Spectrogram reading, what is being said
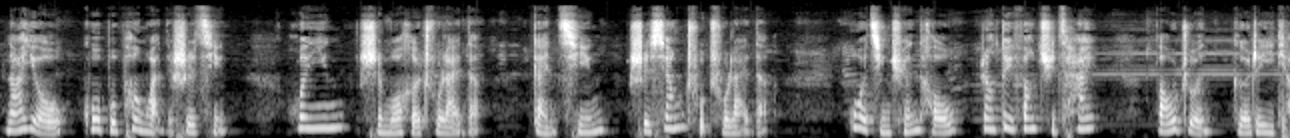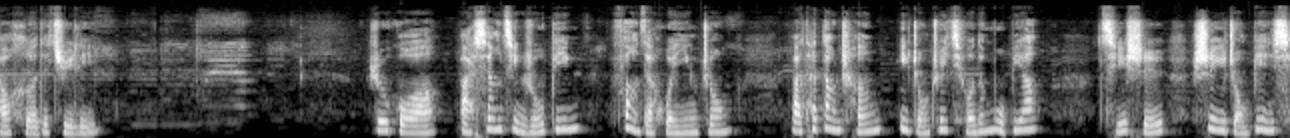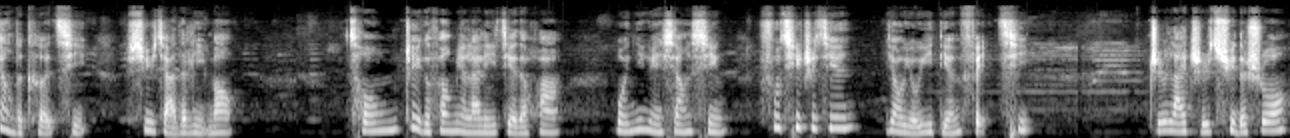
哪有锅不碰碗的事情？婚姻是磨合出来的，感情是相处出来的。握紧拳头，让对方去猜。保准隔着一条河的距离。如果把相敬如宾放在婚姻中，把它当成一种追求的目标，其实是一种变相的客气、虚假的礼貌。从这个方面来理解的话，我宁愿相信夫妻之间要有一点匪气，直来直去地说：“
